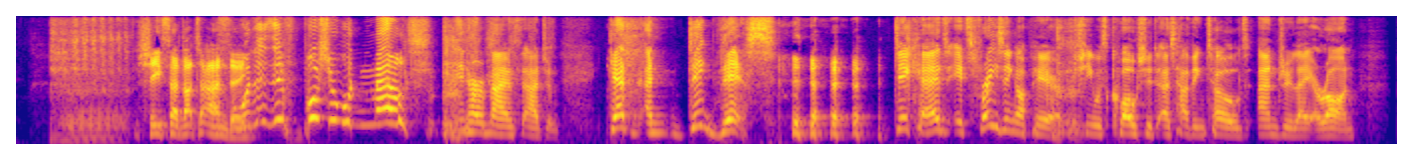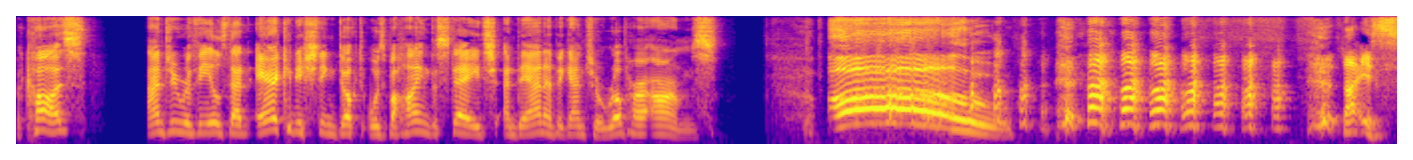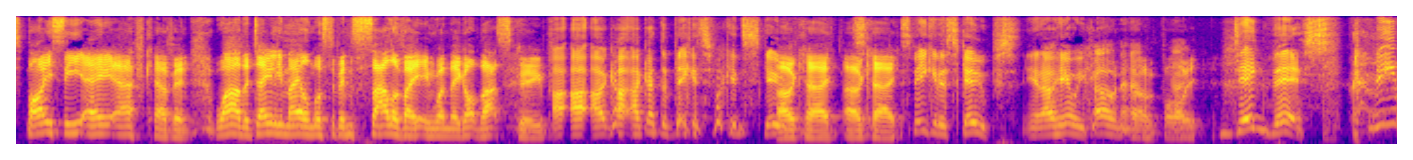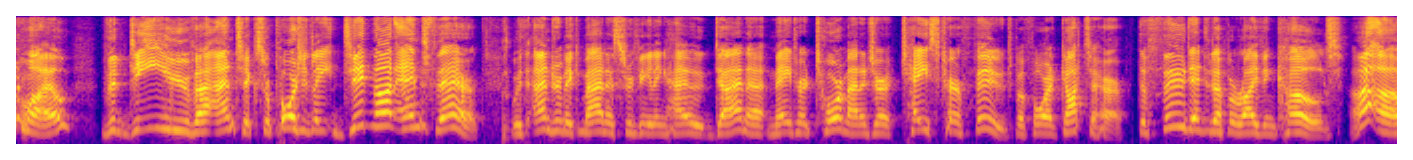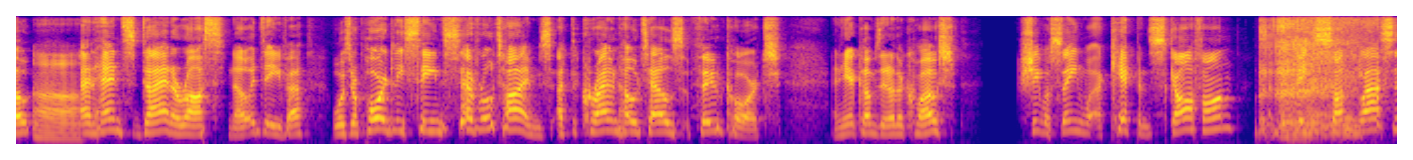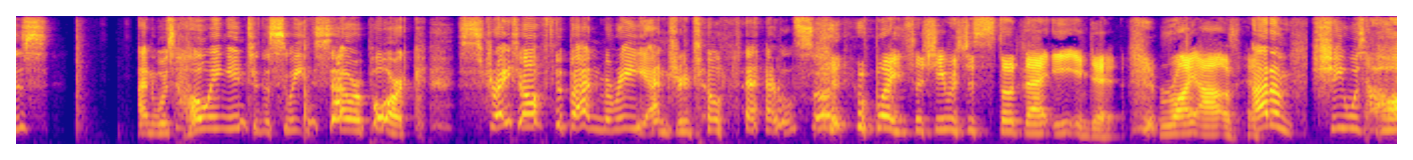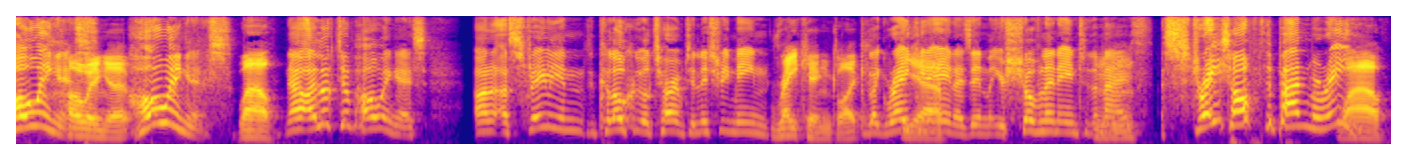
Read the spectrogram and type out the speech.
She said that to Andy. Well, as if butter wouldn't melt in her mouth, Adam. Get and dig this. Dickhead, it's freezing up here, she was quoted as having told Andrew later on, because Andrew reveals that an air conditioning duct was behind the stage and Diana began to rub her arms. Oh! that is spicy AF, Kevin. Wow, the Daily Mail must have been salivating when they got that scoop. I, I, I got I got the biggest fucking scoop. Okay, okay. Speaking of scoops, you know, here we go now. Oh, boy. Uh, dig this. Meanwhile, the Diva antics reportedly did not end there, with Andrew McManus revealing how Diana made her tour manager taste her food before it got to her. The food ended up arriving cold. Uh-oh. Oh. And hence Diana Ross, no a diva, was reportedly seen several times at the Crown Hotel's food court. And here comes another quote. She was seen with a kip and scarf on, and big sunglasses, and was hoeing into the sweet and sour pork straight off the bain-marie, Andrew told the Herald Sun. Wait, so she was just stood there eating it right out of it. Adam, she was hoeing it. Hoeing it. Hoeing it. Wow. Now, I looked up hoeing it, an Australian colloquial term to literally mean Raking, like. like raking yeah. Mm-hmm. it in, as in like you're shoveling it into the mouth. Straight off the bain-marie. Wow.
